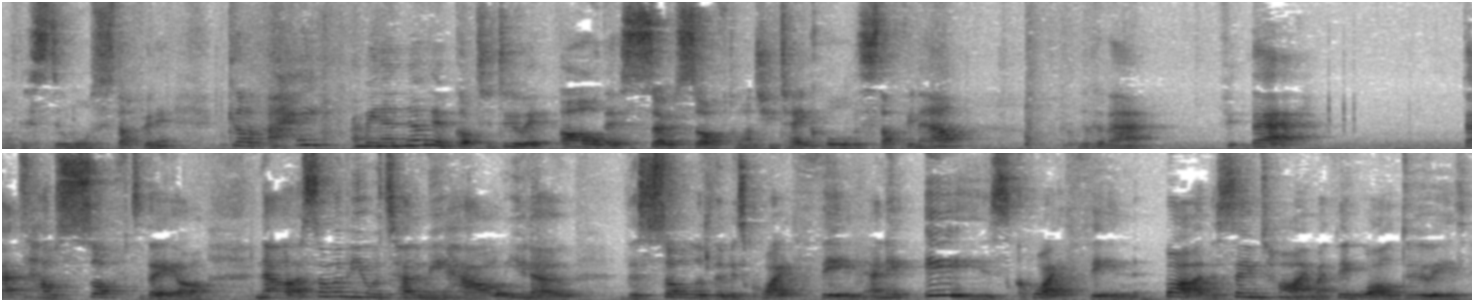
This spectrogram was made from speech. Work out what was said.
Oh, there's still more stuff in it. God, I hate, I mean, I know they've got to do it. Oh, they're so soft once you take all the stuffing out. Look at that. That. That's how soft they are. Now, some of you were telling me how, you know, the sole of them is quite thin and it is quite thin but at the same time I think what I'll do is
